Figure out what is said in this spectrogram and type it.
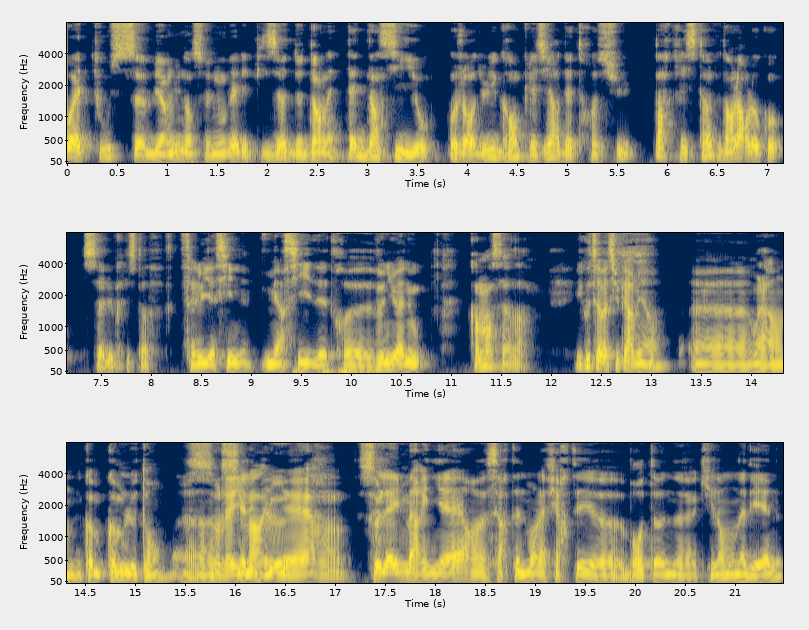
Hello à tous, bienvenue dans ce nouvel épisode de Dans la tête d'un CEO. Aujourd'hui, grand plaisir d'être reçu par Christophe dans leurs locaux. Salut Christophe. Salut Yacine, merci d'être euh, venu à nous. Comment ça va? Écoute, ça va super bien. Euh, voilà, comme comme le temps. Euh, soleil marinière. soleil marinière, euh, certainement la fierté euh, bretonne qui est dans mon ADN,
